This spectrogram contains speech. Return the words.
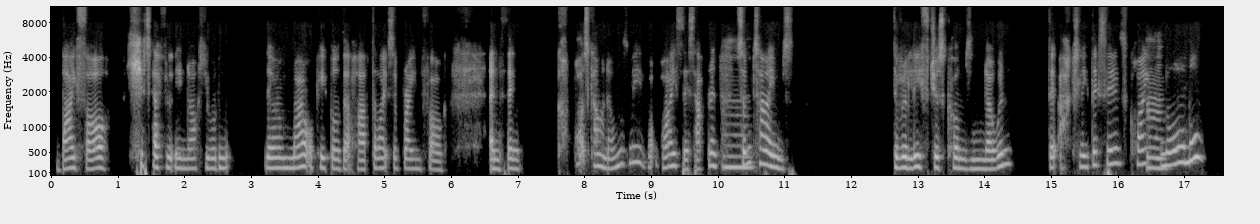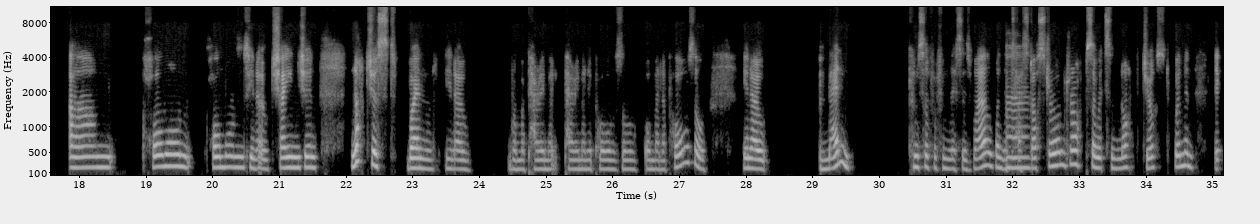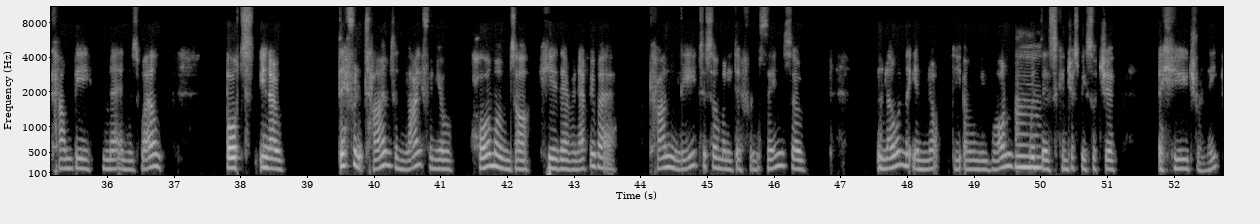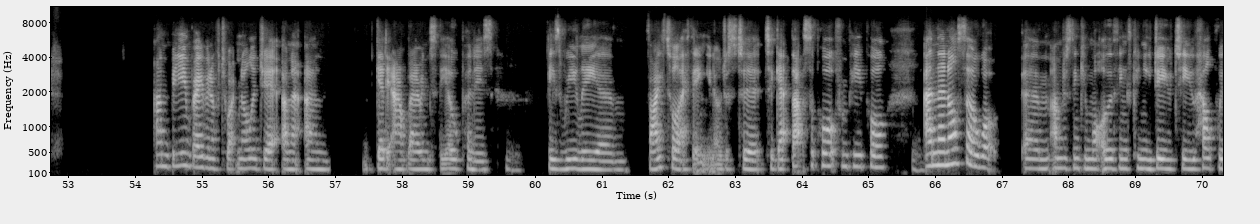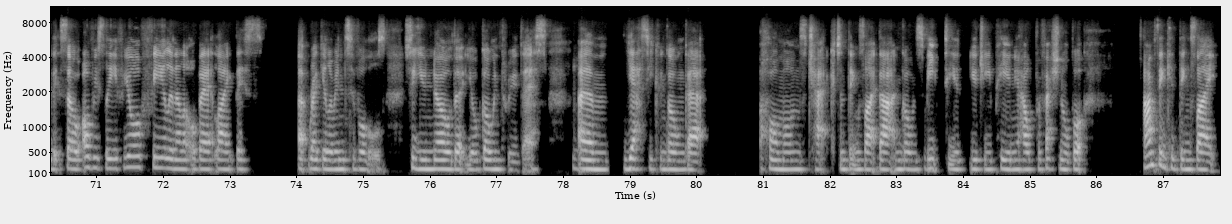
by far. You're definitely not. You wouldn't. The amount of people that have the likes of brain fog and think, God, what's going on with me? What? Why is this happening? Mm. Sometimes the relief just comes knowing that actually this is quite mm. normal. Um, hormone hormones, you know, changing not just when you know when we're peri- perimenopausal or menopausal you know men can suffer from this as well when the mm. testosterone drops so it's not just women it can be men as well but you know different times in life when your hormones are here there and everywhere can lead to so many different things so knowing that you're not the only one mm. with this can just be such a a huge relief. And being brave enough to acknowledge it and and get it out there into the open is mm. is really um, vital. I think you know just to to get that support from people, mm. and then also what um, I'm just thinking, what other things can you do to help with it? So obviously, if you're feeling a little bit like this at regular intervals, so you know that you're going through this, mm. um, yes, you can go and get hormones checked and things like that and go and speak to your, your GP and your health professional. But I'm thinking things like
